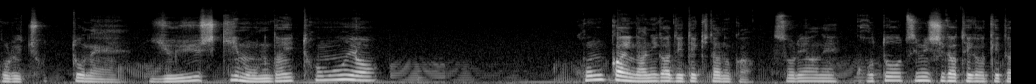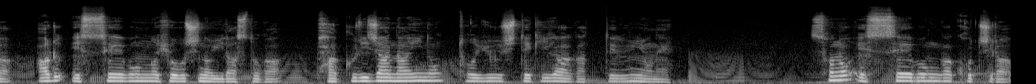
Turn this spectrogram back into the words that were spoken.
これちょっとね、由々しき問題と思うよ。今回何が出てきたのか。それはね、後藤摘氏が手掛けたあるエッセイ本の表紙のイラストがパクリじゃないの？という指摘が上がってるんよね。そのエッセイ本がこちら。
